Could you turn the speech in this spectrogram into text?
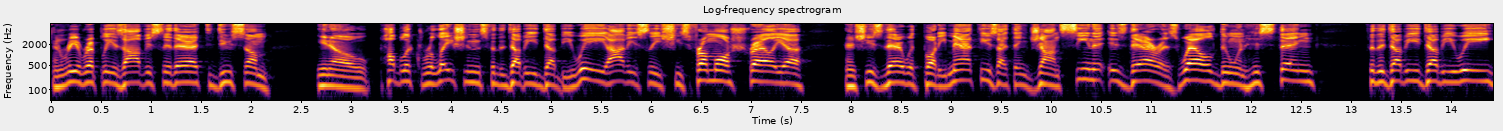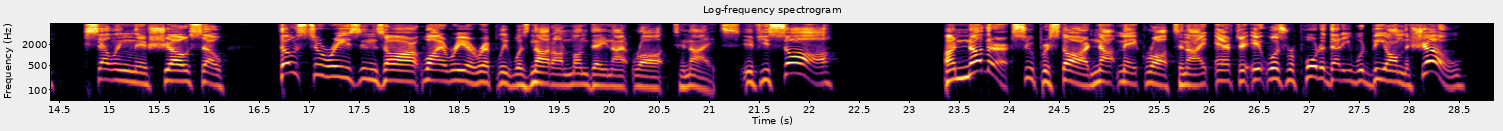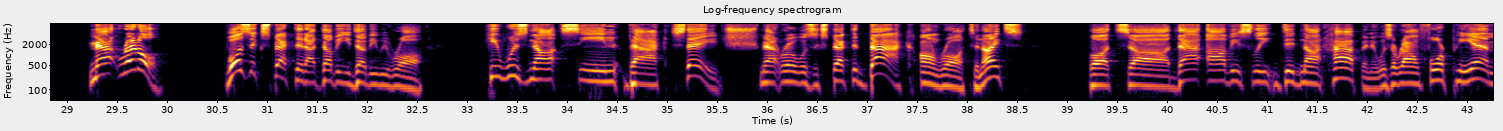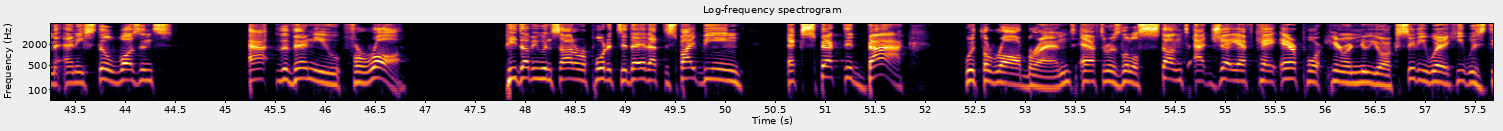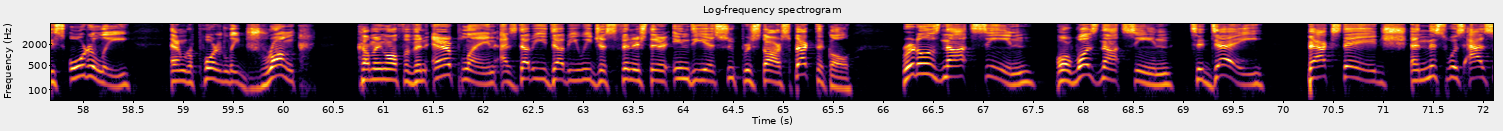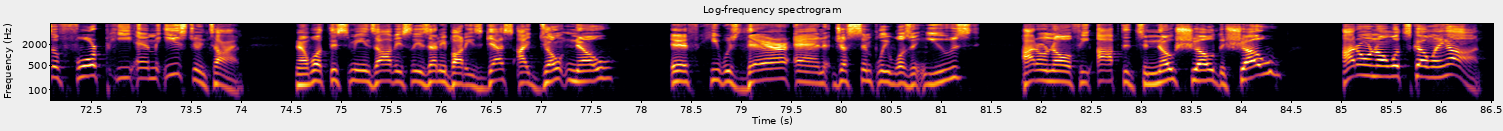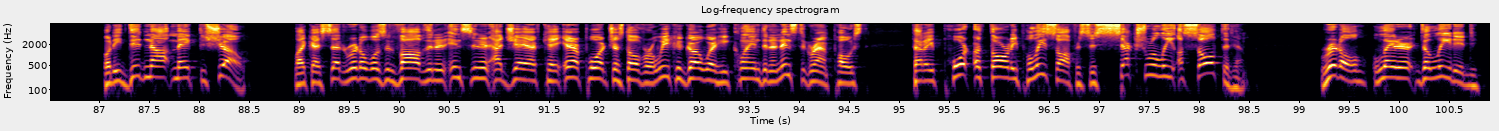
And Rhea Ripley is obviously there to do some, you know, public relations for the WWE. Obviously, she's from Australia and she's there with Buddy Matthews. I think John Cena is there as well, doing his thing for the WWE, selling their show. So, those two reasons are why Rhea Ripley was not on Monday Night Raw tonight. If you saw another superstar not make Raw tonight after it was reported that he would be on the show, Matt Riddle was expected at WWE Raw he was not seen backstage. Matt Riddle was expected back on Raw tonight, but uh, that obviously did not happen. It was around 4 p.m., and he still wasn't at the venue for Raw. PW Insider reported today that despite being expected back with the Raw brand after his little stunt at JFK Airport here in New York City, where he was disorderly and reportedly drunk coming off of an airplane as WWE just finished their India Superstar spectacle. Riddle is not seen or was not seen today backstage, and this was as of 4 p.m. Eastern Time. Now, what this means obviously is anybody's guess. I don't know if he was there and just simply wasn't used. I don't know if he opted to no show the show. I don't know what's going on, but he did not make the show. Like I said, Riddle was involved in an incident at JFK Airport just over a week ago where he claimed in an Instagram post that a Port Authority police officer sexually assaulted him. Riddle later deleted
